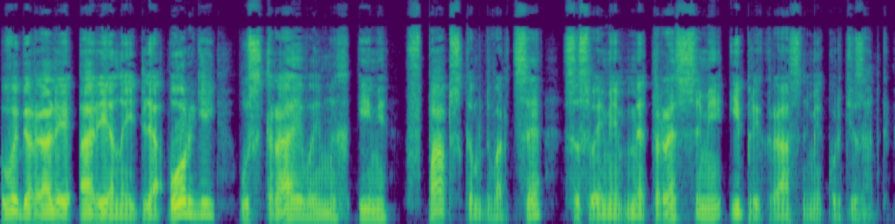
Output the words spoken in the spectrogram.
выбирали ареной для оргий, устраиваемых ими в папском дворце со своими метрессами и прекрасными куртизанками.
